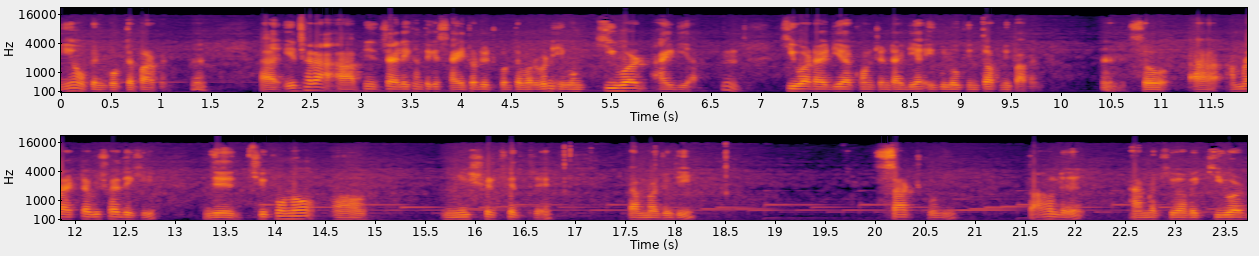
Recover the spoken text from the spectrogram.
নিয়ে ওপেন করতে পারবেন হ্যাঁ? এছাড়া আপনি চাইলে এখান থেকে সাইট অডিট করতে পারবেন এবং keyword idea hmm? Keyword idea content idea এগুলোও কিন্তু আপনি পাবেন। সো আমরা একটা বিষয় দেখি যে যে কোনো নিশের ক্ষেত্রে আমরা যদি সার্চ করি, তাহলে আমরা কীভাবে কিওয়ার্ড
